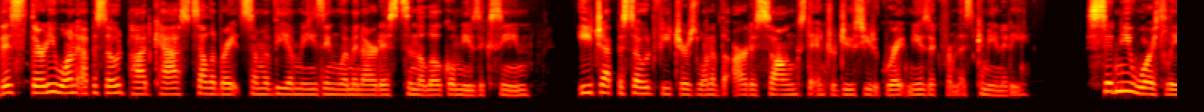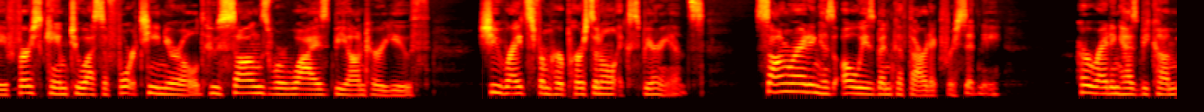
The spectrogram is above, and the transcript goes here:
This 31 episode podcast celebrates some of the amazing women artists in the local music scene. Each episode features one of the artist's songs to introduce you to great music from this community. Sydney Worthley first came to us a 14 year old whose songs were wise beyond her youth. She writes from her personal experience. Songwriting has always been cathartic for Sydney her writing has become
